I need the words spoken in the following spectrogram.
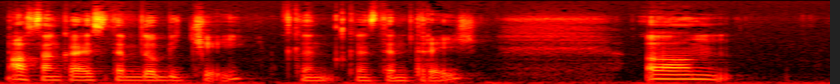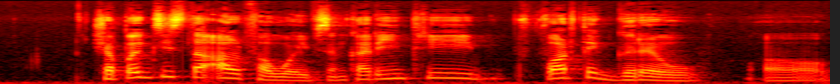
asta în care suntem de obicei când, când suntem treji. Um, și apoi există alpha waves în care intri foarte greu uh,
